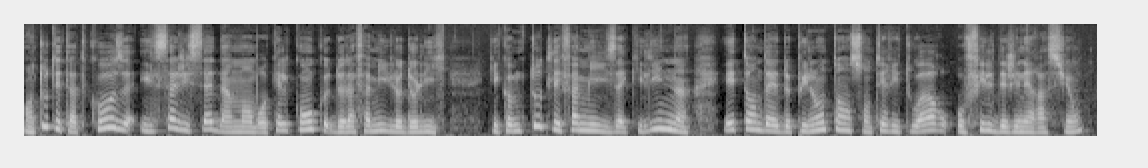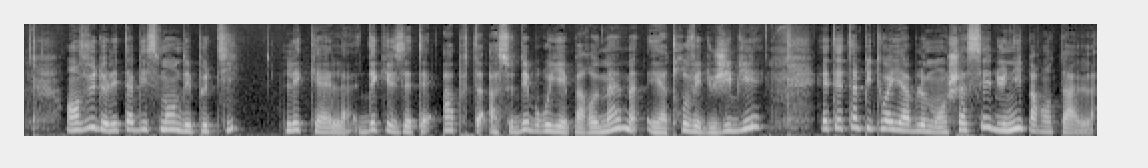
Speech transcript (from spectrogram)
En tout état de cause, il s'agissait d'un membre quelconque de la famille Lodoli, qui, comme toutes les familles aquilines, étendait depuis longtemps son territoire au fil des générations, en vue de l'établissement des petits, lesquels, dès qu'ils étaient aptes à se débrouiller par eux-mêmes et à trouver du gibier, étaient impitoyablement chassés du nid parental.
